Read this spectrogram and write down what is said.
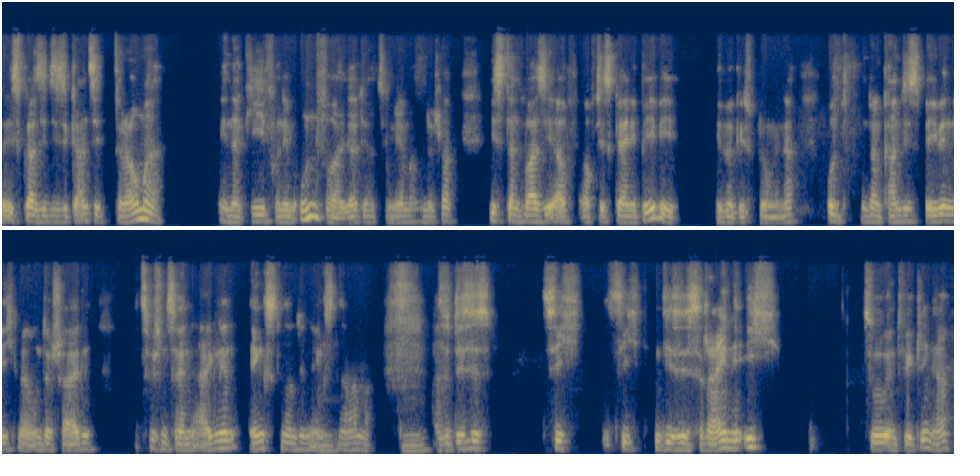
dann ist quasi diese ganze Trauma-Energie von dem Unfall, ja, der hat sie mehrmals unterschlagen, ist dann quasi auf, auf das kleine Baby übergesprungen. Ja? Und, und dann kann dieses Baby nicht mehr unterscheiden, zwischen seinen eigenen Ängsten und den Ängsten der Mama. Mhm. Also dieses sich, sich in dieses reine Ich zu entwickeln, ja,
